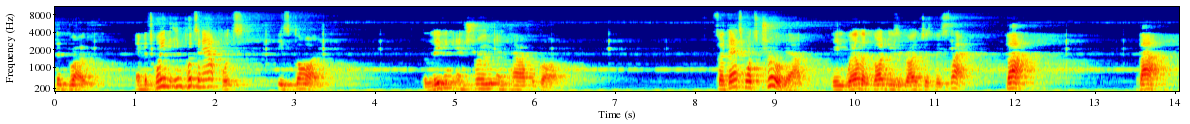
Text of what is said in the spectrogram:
the growth. And between the inputs and outputs is God, the living and true and powerful God. So that's what's true about the well, if God gives a growth, just be slack. But but,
